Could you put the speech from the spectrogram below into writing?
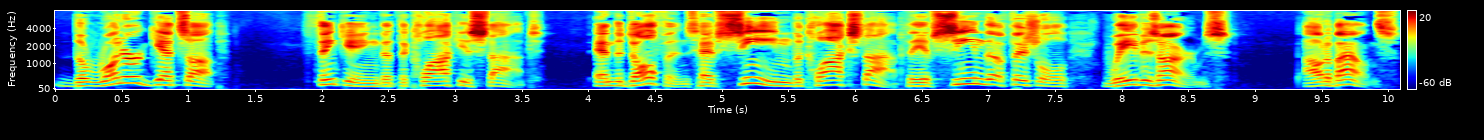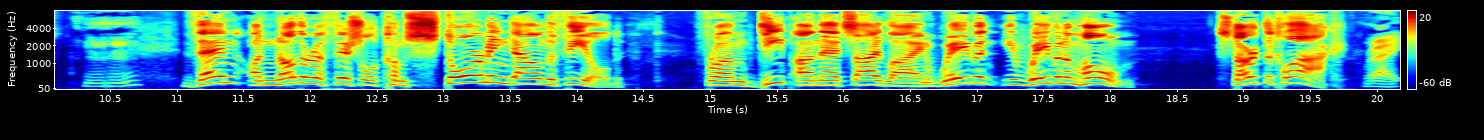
the runner gets up thinking that the clock is stopped. And the Dolphins have seen the clock stopped. They have seen the official wave his arms out of bounds. Mm-hmm. Then another official comes storming down the field, from deep on that sideline, waving waving them home. Start the clock. Right.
